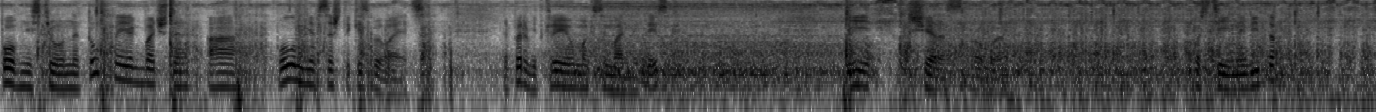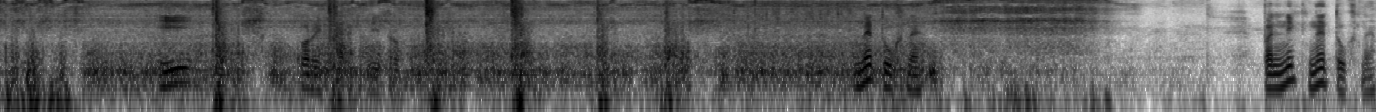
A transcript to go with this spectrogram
Повністю не тухне, як бачите, а полум'я все ж таки збивається. Тепер відкрию максимальний тиск. І ще раз спробую. Постійний вітер. І порив вітру. Не тухне. Пальник не тухне.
